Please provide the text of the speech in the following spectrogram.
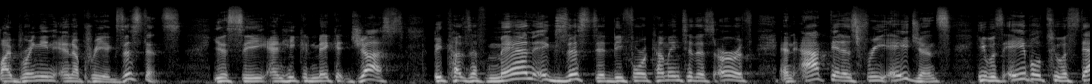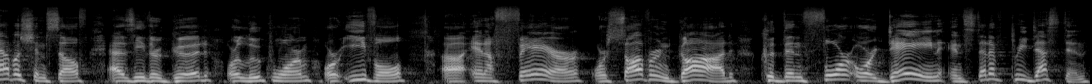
by bringing in a pre existence you see, and he could make it just because if man existed before coming to this earth and acted as free agents, he was able to establish himself as either good or lukewarm or evil. Uh, and a fair or sovereign God could then foreordain, instead of predestine,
